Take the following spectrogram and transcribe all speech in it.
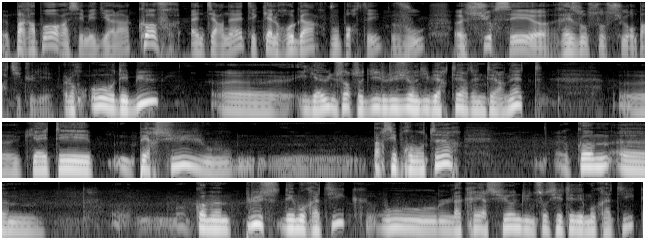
Euh, par rapport à ces médias-là, qu'offre Internet et quel regard vous portez, vous, euh, sur ces euh, réseaux sociaux en particulier? Alors au début, il y a eu une sorte d'illusion libertaire d'Internet qui a été perçue par ses promoteurs comme comme un plus démocratique ou la création d'une société démocratique,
